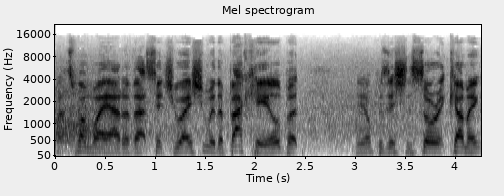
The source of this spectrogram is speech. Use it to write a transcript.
That's one way out of that situation with a back heel, but the opposition saw it coming.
